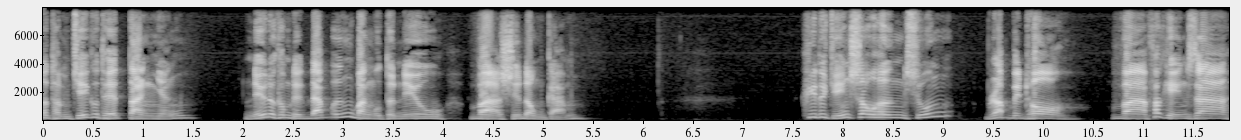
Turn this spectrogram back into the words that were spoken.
Nó thậm chí có thể tàn nhẫn nếu nó không được đáp ứng bằng một tình yêu và sự đồng cảm. Khi tôi chuyển sâu hơn xuống Rabbit Hole và phát hiện ra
